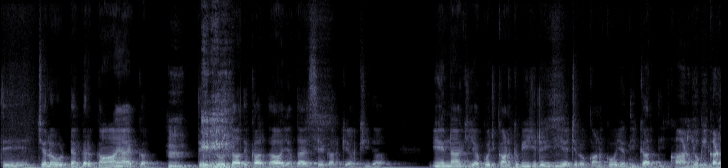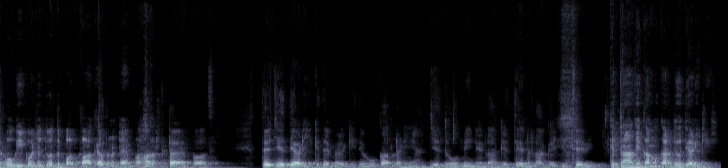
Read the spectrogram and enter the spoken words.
ਤੇ ਚਲੋ ਡੰਗਰ ਗਾਂ ਆ ਇੱਕ। ਹੂੰ। ਤੇ ਦੁੱਧ ਦੱਧ ਘਰ ਦਾ ਹੋ ਜਾਂਦਾ ਇਸੇ ਕਰਕੇ ਆਖੀਦਾ ਇੰਨਾ ਕੀ ਆ ਕੁਝ ਕਣਕ ਬੀਜ ਲਈਦੀ ਆ ਚਲੋ ਕਣਕ ਹੋ ਜਾਂਦੀ ਘਰ ਦੀ। ਖਾਣ ਜੋਗੀ ਕਣਕ ਹੋ ਗਈ ਕੁਝ ਦੁੱਧ ਪਾ ਕੇ ਆਪਣਾ ਟਾਈਮ ਪਾਸ ਹਾਂ ਕਰ ਲਿਆ। ਟਾਈਮ ਪਾਸ ਤੇ ਜੇ ਦਿਹਾੜੀ ਕਿਤੇ ਮਿਲ ਗਈ ਤੇ ਉਹ ਕਰ ਲੈਣੀ ਆ। ਜੇ 2 ਮਹੀਨੇ ਲੱਗੇ 3 ਲੱਗੇ ਜਿੱਥੇ ਵੀ। ਕਿਸ ਤਰ੍ਹਾਂ ਦੇ ਕੰਮ ਕਰਦੇ ਹੋ ਦਿਹਾੜੀ ਲਈ?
